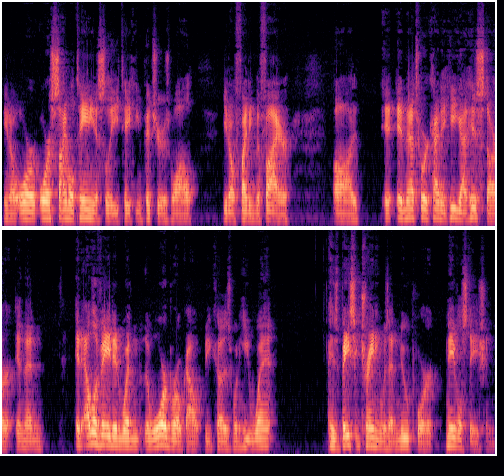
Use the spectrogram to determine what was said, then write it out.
you know, or or simultaneously taking pictures while you know fighting the fire. Uh, and that's where kind of he got his start. And then it elevated when the war broke out because when he went, his basic training was at Newport Naval Station.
